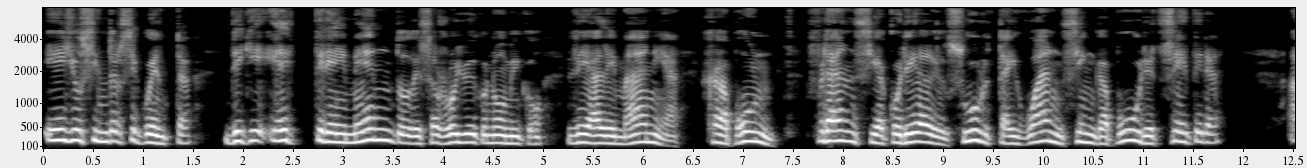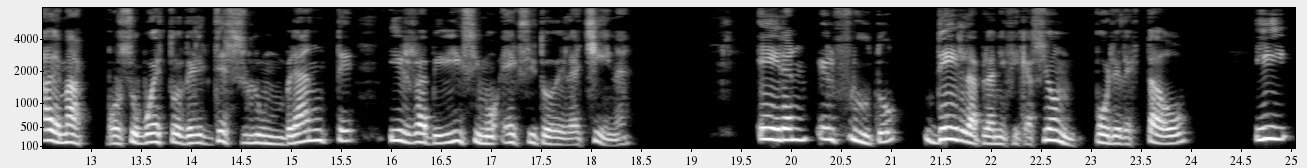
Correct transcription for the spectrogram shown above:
Ellos sin darse cuenta de que el tremendo desarrollo económico de Alemania, Japón, Francia, Corea del Sur, Taiwán, Singapur, etc., además, por supuesto, del deslumbrante y rapidísimo éxito de la China, eran el fruto de la planificación por el Estado y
